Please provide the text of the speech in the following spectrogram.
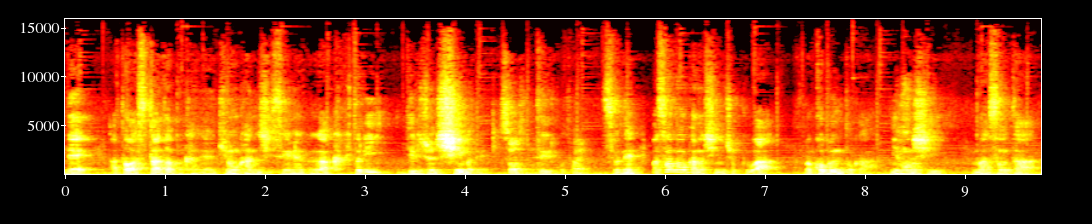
であとはスタートアップ基本漢字1400が書き取りディリジョン C までそうですね。ということはい。ですよね、まあ、その他の進捗は、まあ、古文とか日本史まあ、その他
